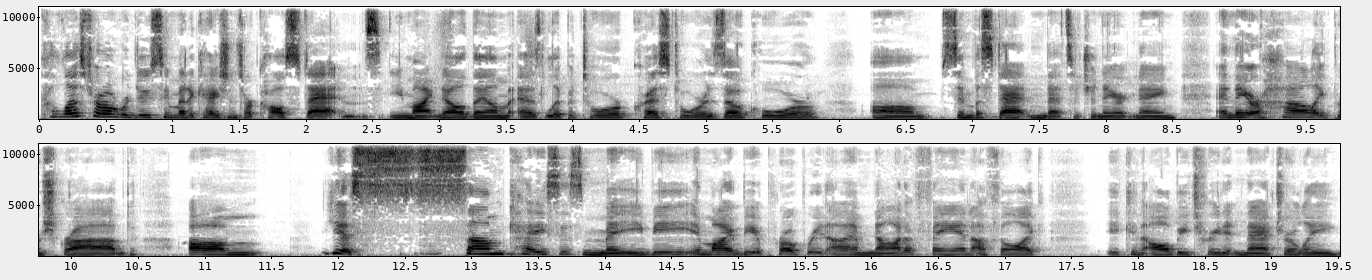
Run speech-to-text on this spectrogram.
cholesterol reducing medications are called statins. You might know them as Lipitor, Crestor, Zocor, um, Simvastatin, that's a generic name, and they are highly prescribed. Um, yes, some cases maybe it might be appropriate. I am not a fan. I feel like it can all be treated naturally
